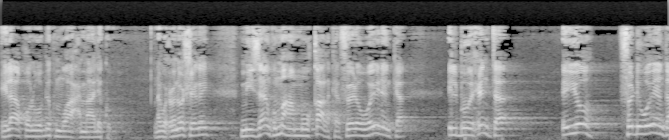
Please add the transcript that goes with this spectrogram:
ilaa quluubikum wa acmaalikum nabig wuxuu inoo sheegay miisaanku maha muuqaalka feedhoweynanka ilbuuxinta iyo fadhiweynanka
